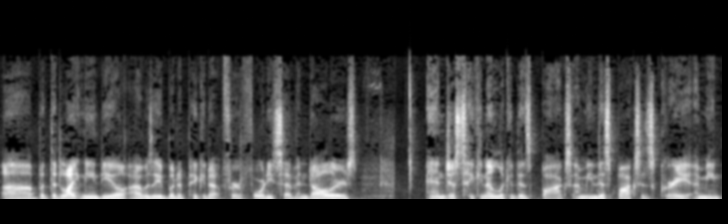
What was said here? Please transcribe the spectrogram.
Uh, but the lightning deal, I was able to pick it up for forty-seven dollars. And just taking a look at this box, I mean, this box is great. I mean,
